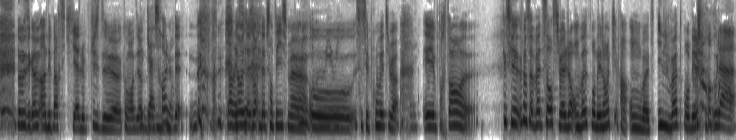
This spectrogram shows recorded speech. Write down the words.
non, mais c'est quand même un des partis qui a le plus de. Euh, comment dire De casseroles. non, d'absentéisme. Euh, au... Ça, c'est prouvé, tu vois. Et pourtant. Euh, Qu'est-ce que enfin, ça n'a pas de sens, tu vois, genre on vote pour des gens qui enfin on vote, ils votent pour des gens. oula,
